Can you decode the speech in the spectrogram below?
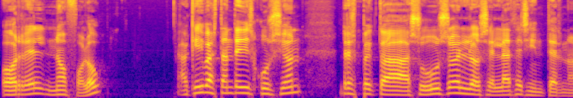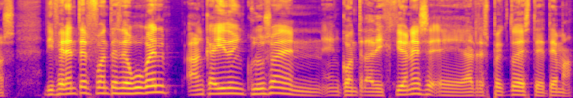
o rel no follow. Aquí hay bastante discusión respecto a su uso en los enlaces internos. Diferentes fuentes de Google han caído incluso en, contradicciones eh, al respecto de este tema.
